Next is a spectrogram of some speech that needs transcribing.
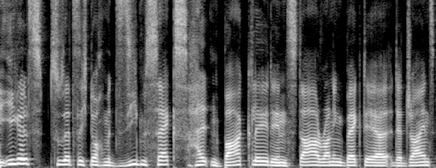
Die Eagles zusätzlich noch mit sieben Sacks halten Barclay, den Star Running Back der, der Giants,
